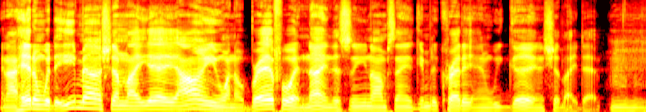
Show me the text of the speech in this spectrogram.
and I hit him with the email and shit. I'm like, yeah, I don't even want no bread for it, nothing. Just you know what I'm saying, give me the credit and we good and shit like that. Mm-hmm.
